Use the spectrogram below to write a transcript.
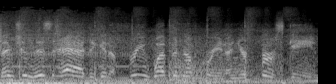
Mention this ad to get a free weapon upgrade on your first game.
